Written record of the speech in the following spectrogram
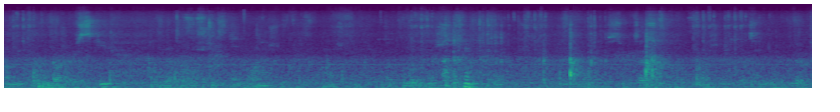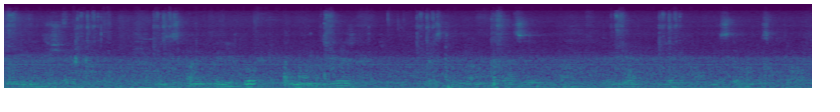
Pan Bożewski. Sukcesów edukacyjnych. Gratuluję dzisiaj uzyskanych wyników. i Mam nadzieję, że perspektywa pracy Pan wie, wie, jest to dyskutować.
